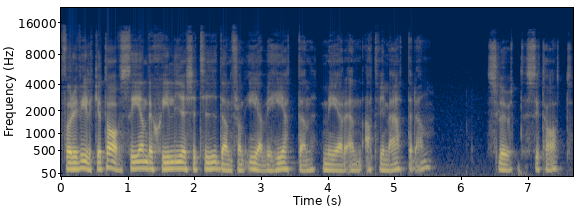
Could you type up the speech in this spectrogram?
För i vilket avseende skiljer sig tiden från evigheten mer än att vi mäter den? Slut citat.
